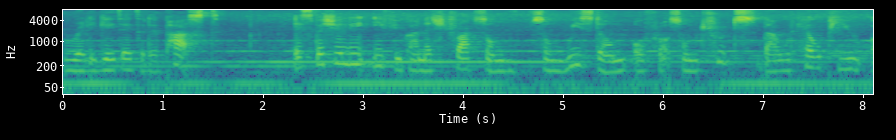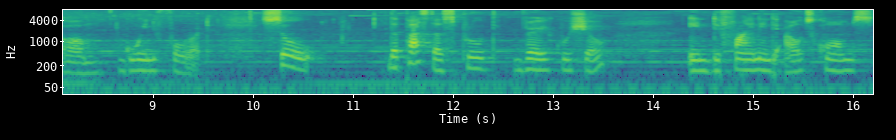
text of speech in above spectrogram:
relegated to the past especially if you can extract some some wisdom or some truths that would help you um, going forward. So, the past has proved very crucial in defining the outcomes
